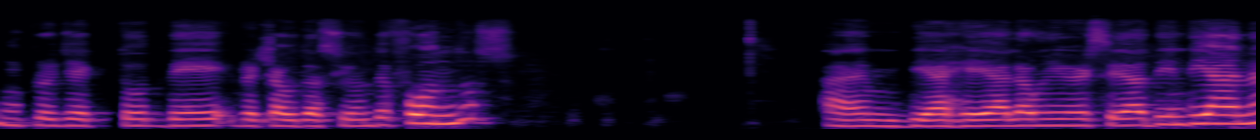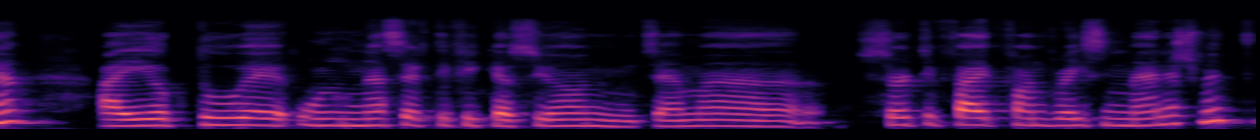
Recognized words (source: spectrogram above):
un proyecto de recaudación de fondos. Viajé a la Universidad de Indiana, ahí obtuve una certificación, se llama Certified Fundraising Management,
